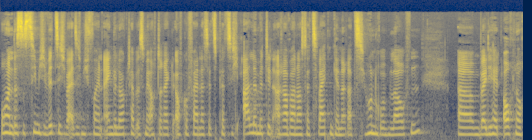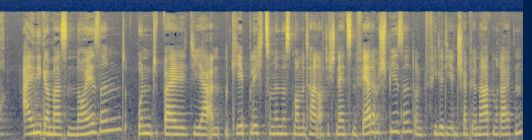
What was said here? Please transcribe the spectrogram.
Und das ist ziemlich witzig, weil als ich mich vorhin eingeloggt habe, ist mir auch direkt aufgefallen, dass jetzt plötzlich alle mit den Arabern aus der zweiten Generation rumlaufen, ähm, weil die halt auch noch einigermaßen neu sind und weil die ja angeblich zumindest momentan auch die schnellsten Pferde im Spiel sind und viele, die in Championaten reiten.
